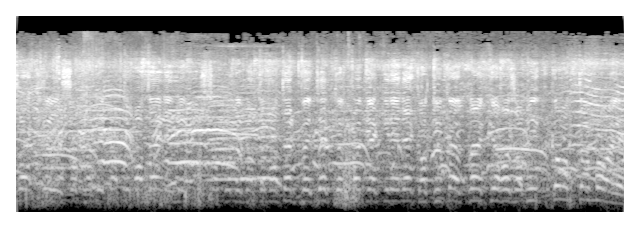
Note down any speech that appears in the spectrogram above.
sacré champion départemental et le champion départemental peut-être Fabien Kilenek, en tout cas vainqueur aujourd'hui, Quentin Morel.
